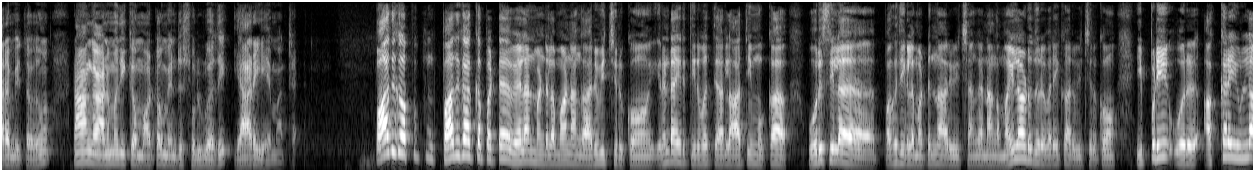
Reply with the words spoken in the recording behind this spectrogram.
ஆரம்பித்ததும் நாங்கள் அனுமதிக்க மாட்டோம் என்று சொல்வது யாரை ஏமாற்ற? பாதுகாப்பு பாதுகாக்கப்பட்ட வேளாண் மண்டலமாக நாங்கள் அறிவிச்சிருக்கோம். இரண்டாயிரத்தி இருபத்தி ஆறில் அதிமுக ஒரு சில பகுதிகளை மட்டும்தான் அறிவித்தாங்க நாங்கள் மயிலாடுதுறை வரைக்கும் அறிவிச்சிருக்கோம். இப்படி ஒரு அக்கறையுள்ள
